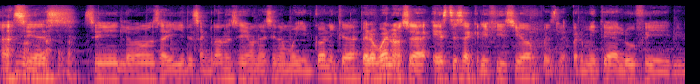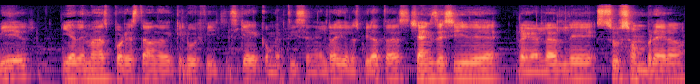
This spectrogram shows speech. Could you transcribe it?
Así es, sí, lo vemos ahí desangrándose, una escena muy icónica. Pero bueno, o sea, este sacrificio pues le permite a Luffy vivir. Y además por esta onda de que Luffy quiere convertirse en el rey de los piratas, Shanks decide regalarle su sombrero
